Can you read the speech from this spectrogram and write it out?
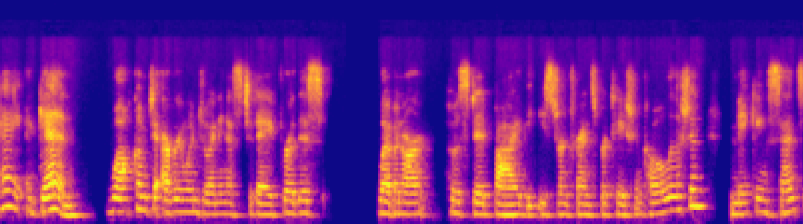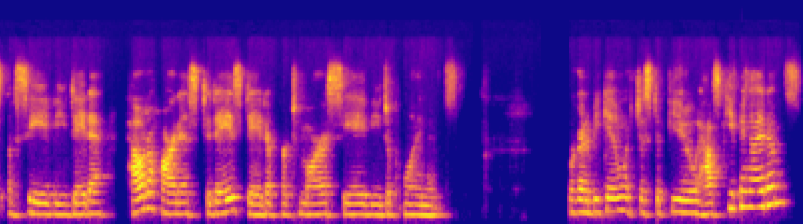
Okay, again, welcome to everyone joining us today for this webinar hosted by the Eastern Transportation Coalition, Making Sense of CAV Data, How to Harness Today's Data for Tomorrow's CAV Deployments. We're going to begin with just a few housekeeping items.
